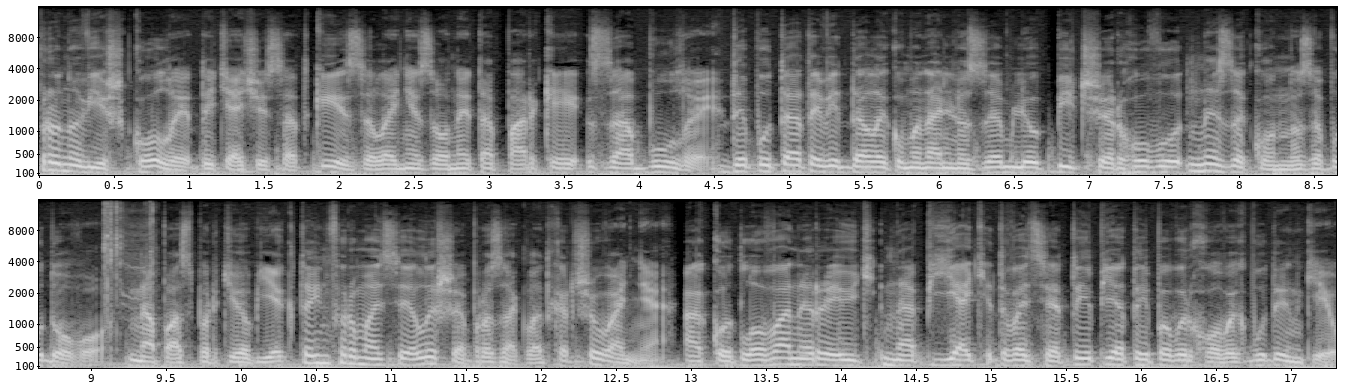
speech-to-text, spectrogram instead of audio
Про нові школи, дитячі садки, зелені зони та парки забули. Депутати віддали комунальну землю під чергову незаконну забудову. На паспорті об'єкта інформація лише про заклад харчування, а котловани риють на 5 25-поверхових будинків.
